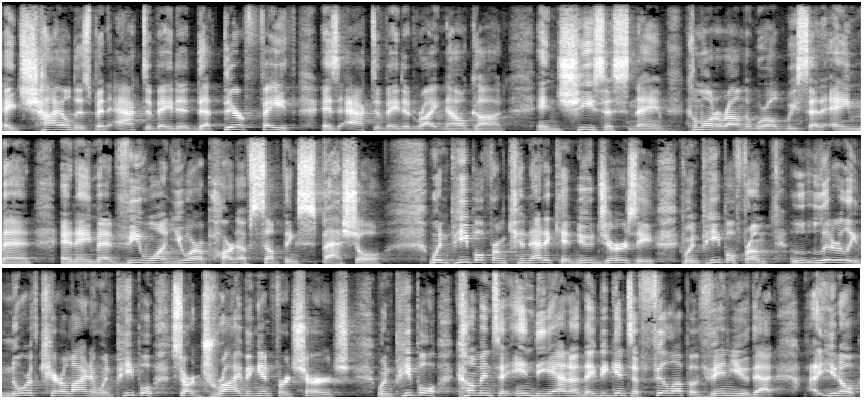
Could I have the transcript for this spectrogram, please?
a child has been activated, that their faith is activated right now, God, in Jesus' name. Come on, around the world, we said amen and amen. V1, you are a part of something special. When people from Connecticut, New Jersey, when people from literally North Carolina, when people start driving in for church, when people come into Indiana and they begin to fill up a venue that, you know,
